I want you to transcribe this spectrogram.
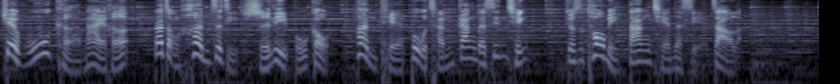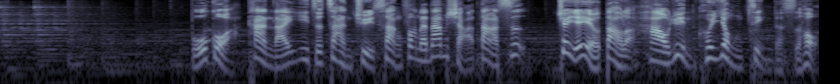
却无可奈何，那种恨自己实力不够、恨铁不成钢的心情，就是托米当前的写照了。不过啊，看来一直占据上风的南姆傻大师，却也有到了好运会用尽的时候。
